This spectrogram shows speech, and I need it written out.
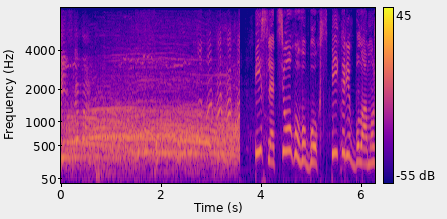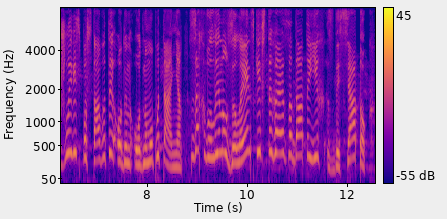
військомат. Після цього в обох спікерів була можливість поставити один одному питання. За хвилину Зеленський встигає задати їх з десяток.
